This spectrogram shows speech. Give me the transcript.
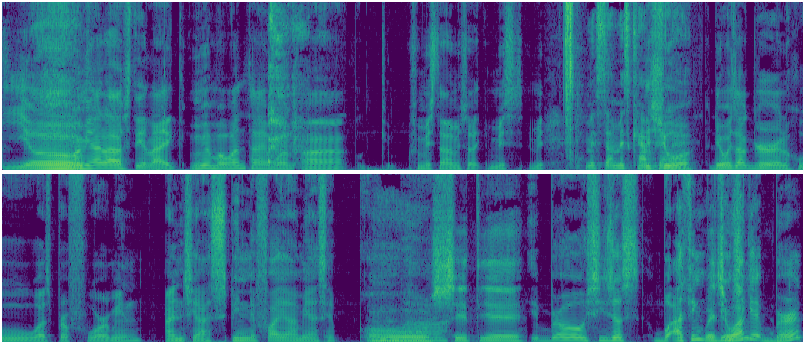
Yo, When me I laugh still like remember one time when uh for Mr. and Mr. Miss, Miss Mr. and Miss the Campaign. show there was a girl who was performing and she had spin the fire at me and said oh "Bomba." shit, yeah. bro she just but I think Wait, she didn't won? she get burnt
